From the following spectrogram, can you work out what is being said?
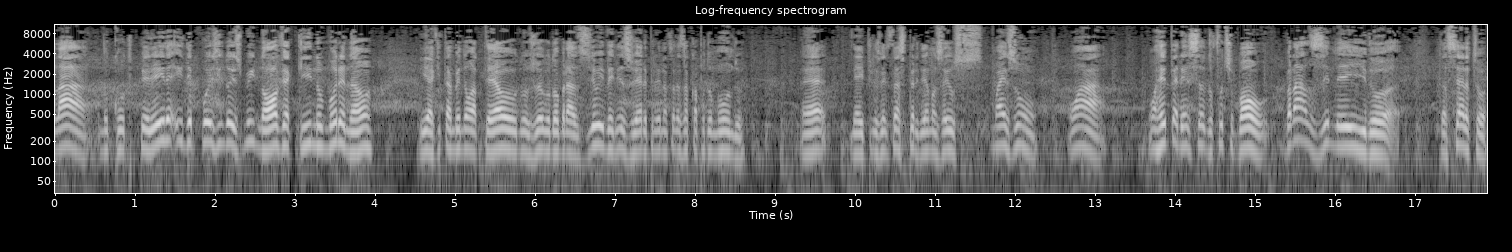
lá no Couto Pereira e depois em 2009 aqui no Morenão e aqui também no hotel no jogo do Brasil e Venezuela pela natureza da Copa do Mundo. É, e aí infelizmente nós perdemos aí os, mais um, uma, uma referência do futebol brasileiro. Tá certo?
